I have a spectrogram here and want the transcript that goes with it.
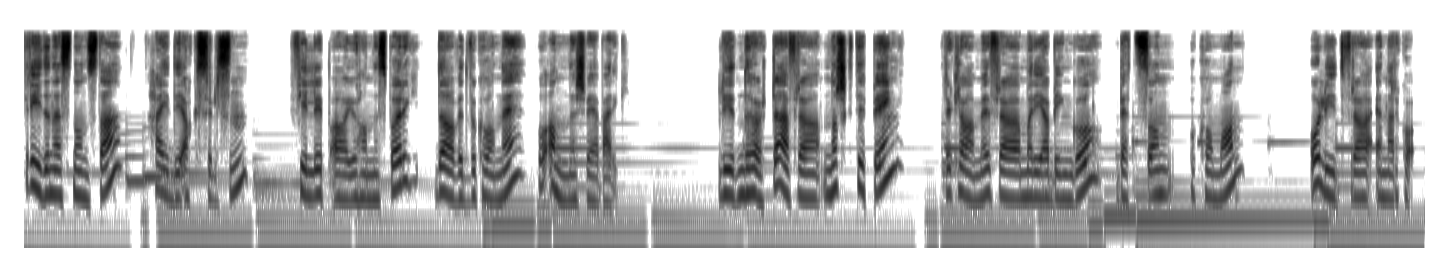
Fride Næss Nonstad, Heidi Akselsen, Philip A. Johannesborg, David Vekoni og Anders Weberg. Lyden du hørte, er fra Norsk Tipping, reklamer fra Maria Bingo, Betson og Common, og lyd fra NRK.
